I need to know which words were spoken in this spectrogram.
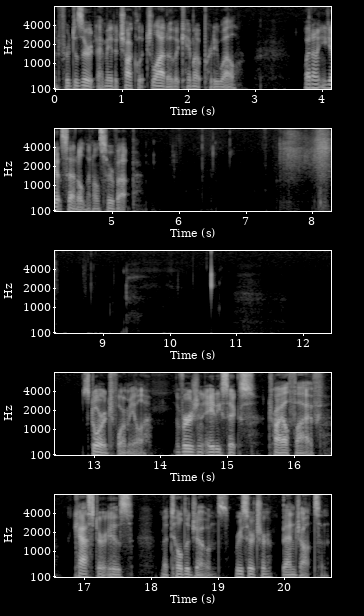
and for dessert I made a chocolate gelato that came out pretty well. Why don't you get settled and I'll serve up? Storage formula. Version 86, Trial 5. Caster is Matilda Jones. Researcher Ben Johnson.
